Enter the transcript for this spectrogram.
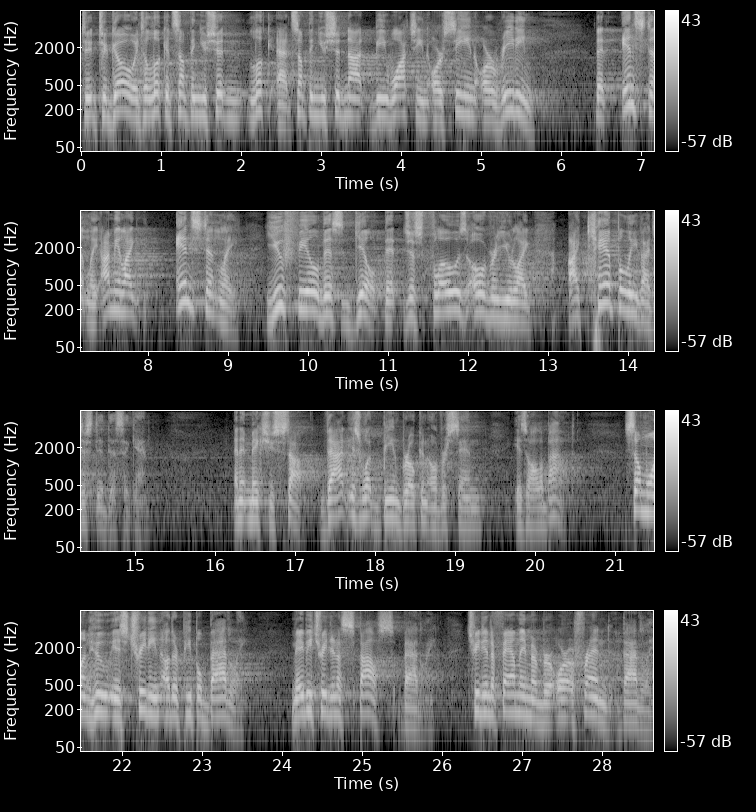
to, to go and to look at something you shouldn't look at, something you should not be watching or seeing or reading, that instantly, I mean, like instantly, you feel this guilt that just flows over you like, I can't believe I just did this again. and it makes you stop. That is what being broken over sin is all about. Someone who is treating other people badly, maybe treating a spouse badly, treating a family member or a friend badly.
